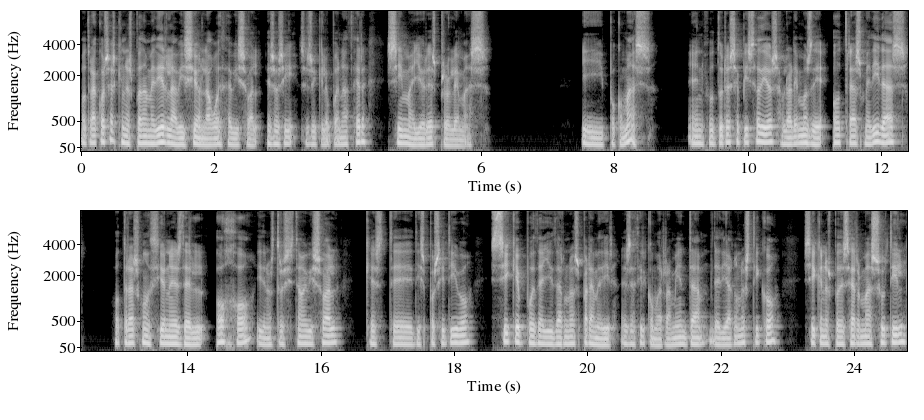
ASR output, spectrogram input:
Otra cosa es que nos pueda medir la visión, la agudeza visual. Eso sí, eso sí que lo pueden hacer sin mayores problemas. Y poco más. En futuros episodios hablaremos de otras medidas otras funciones del ojo y de nuestro sistema visual que este dispositivo sí que puede ayudarnos para medir, es decir, como herramienta de diagnóstico sí que nos puede ser más útil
